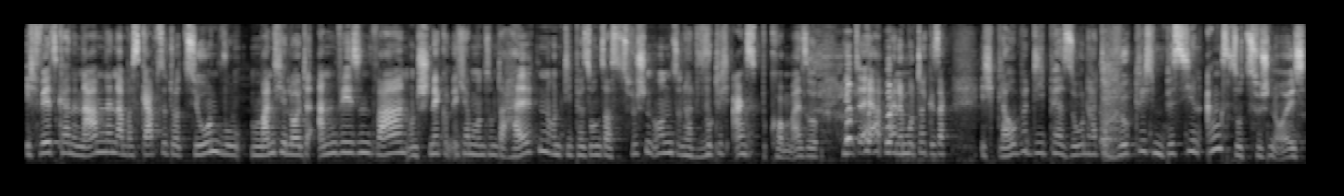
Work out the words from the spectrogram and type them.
ich will jetzt keine Namen nennen, aber es gab Situationen, wo manche Leute anwesend waren und Schneck und ich haben uns unterhalten und die Person saß zwischen uns und hat wirklich Angst bekommen. Also hinterher hat meine Mutter gesagt, ich glaube, die Person hatte wirklich ein bisschen Angst so zwischen euch.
